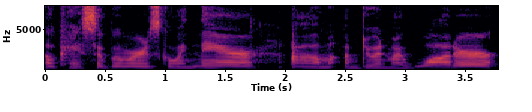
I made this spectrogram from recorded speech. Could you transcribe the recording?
Okay, so Boomer is going there. Um, I'm doing my water.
